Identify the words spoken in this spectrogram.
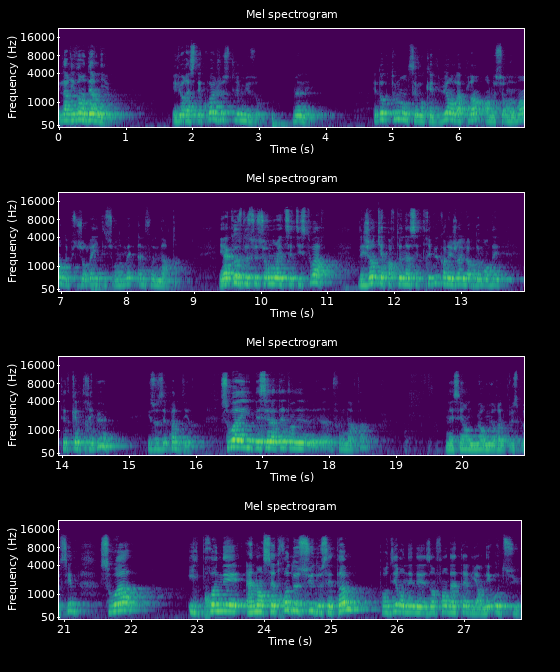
Il arrivé en dernier. Il lui restait quoi? Juste le museau, le nez. Et donc tout le monde s'est moqué de lui en l'appelant, en le surnommant. Depuis ce jour-là, il était surnommé Anfunnaqa. Et à cause de ce surnom et de cette histoire, les gens qui appartenaient à cette tribu, quand les gens leur demandaient T'es de quelle tribu? Ils n'osaient pas le dire. Soit ils baissaient la tête en disant Anfunnaqa, en essayant de murmurer le plus possible, soit ils prenaient un ancêtre au-dessus de cet homme pour dire on est les enfants d'un tel, on est au-dessus,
